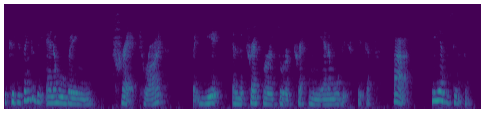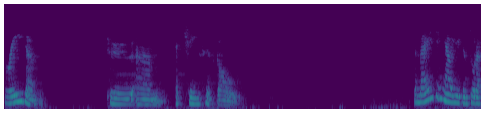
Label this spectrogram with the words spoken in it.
because you think of the animal being trapped, right? But yet, and the trapper is sort of trapping the animals, etc. But he has a sense of freedom to um, achieve his goals. It's amazing how you can sort of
